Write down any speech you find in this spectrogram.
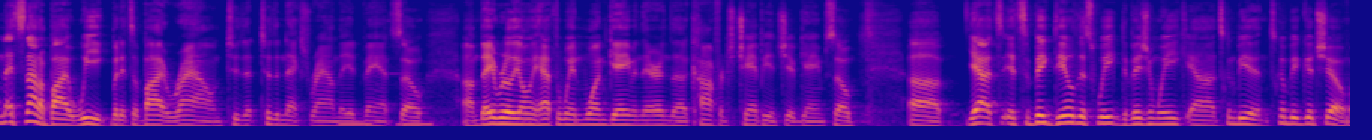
it's not a bye week, but it's a bye round to the to the next round they advance. So um, they really only have to win one game, and they're in the conference championship game. So uh, yeah, it's it's a big deal this week, division week. Uh, it's gonna be a it's gonna be a good show.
